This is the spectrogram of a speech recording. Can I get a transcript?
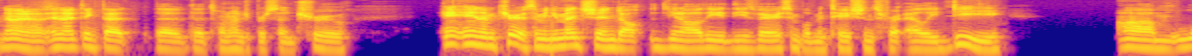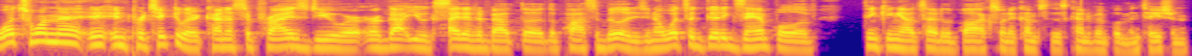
No, no, and I think that, that that's 100% true. And, and, I'm curious. I mean, you mentioned all, you know the, these various implementations for LED. Um, what's one that in particular kind of surprised you or, or got you excited about the the possibilities? You know, what's a good example of thinking outside of the box when it comes to this kind of implementation?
